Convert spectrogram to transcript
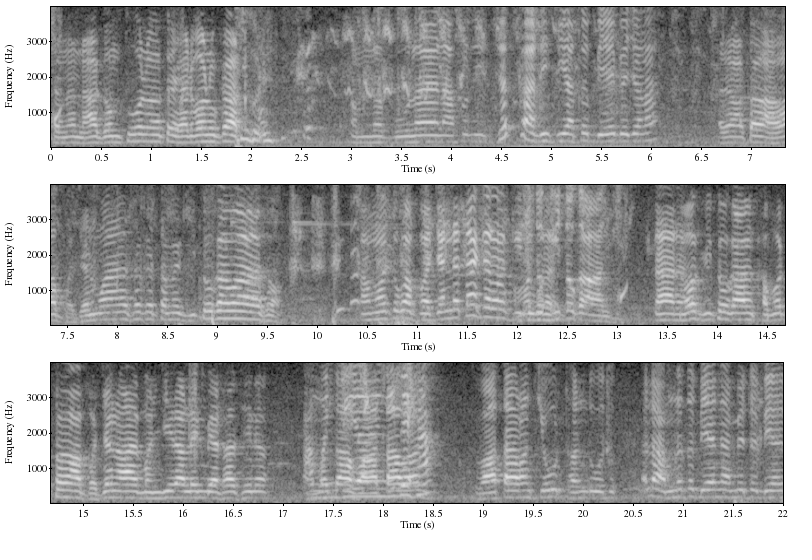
તને ના ગમતું હોય ને તો હેડવાનું કાઢ. અમને બોલાય ને આપણને ઇજ્જત કાઢી છે. આ તો બે બે જણા. અરે આ તો આવા ભજનમાં આવ્યા છો કે તમે ગીતો ગાવા આવ્યા છો? આમાં તો કોઈ ભજન નતા કરવા ગીતો તો ગીતો ગાવાનું. તારે હો ગીતો ગાવા ખબર તો આ ભજન આ મંજીરા લઈને બેઠા છે ને. આમાં તો આ વાતાવરણ વાતાવરણ કેવું ઠંડુ હતું. એટલે અમને તો બે ને અમે તો બે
